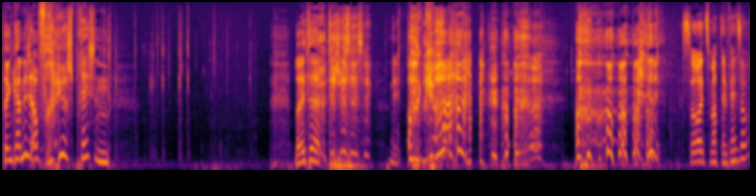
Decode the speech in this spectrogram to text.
Dann kann ich auch freier sprechen. Leute, Der Schlüssel ist weg. Nee. oh Gott. So, jetzt mach dein Fenster hoch.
